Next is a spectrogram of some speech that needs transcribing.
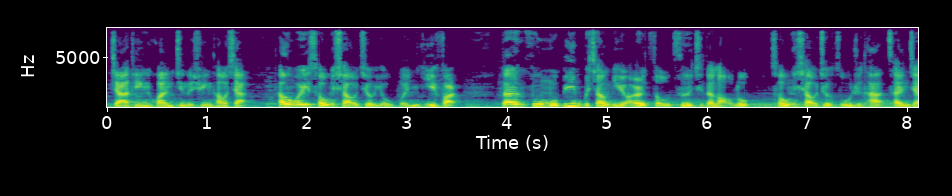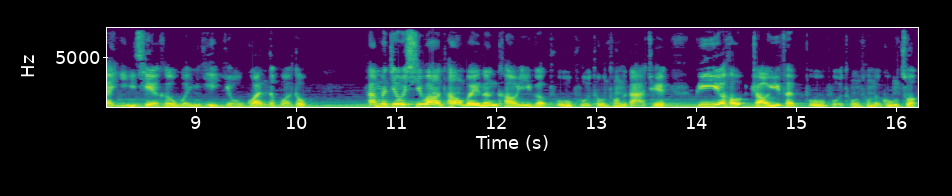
家庭环境的熏陶下，汤唯从小就有文艺范儿，但父母并不想女儿走自己的老路，从小就阻止她参加一切和文艺有关的活动。他们就希望汤唯能考一个普普通通的大学，毕业后找一份普普通通的工作，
